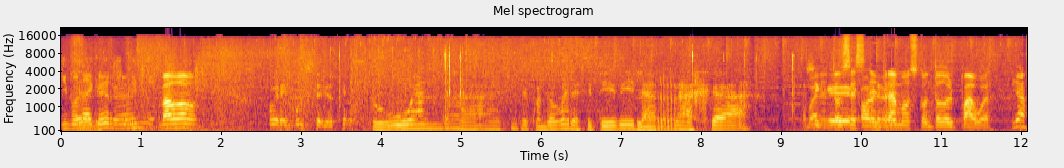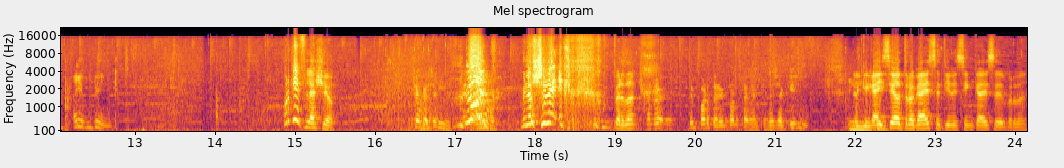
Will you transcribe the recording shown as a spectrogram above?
Tipo, nada que ver, yo. Vamos, vamos. Fuera impulso de. Tú andas, siempre cuando bailas se te ve la raja. Así Bueno, que entonces ahora entramos con todo el power. Mirá, hay un ping. ¿Por qué flasheó? Yo caché. ¡LOL! ¡Me lo llevé! Perdón. No, importa, no importa. Mientras haya aquí. El que caicea otro KS tiene 100 KS de perdón.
